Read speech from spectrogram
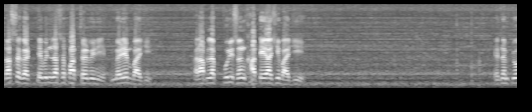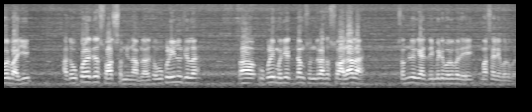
जास्त घट्टे बी जास्त पातळ बी नाही मिडियम भाजी कारण आपल्या पुरी सण खाते अशी भाजी आहे एकदम प्युअर भाजी. आता उकळीचा स्वाद समजेल आपल्याला. असं उकळीला येईल तर उकळीमध्ये एकदम सुंदर असा स्वाद आला. समजून घ्यायचं मीठ बरोबर आहे मसाल्याबरोबर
